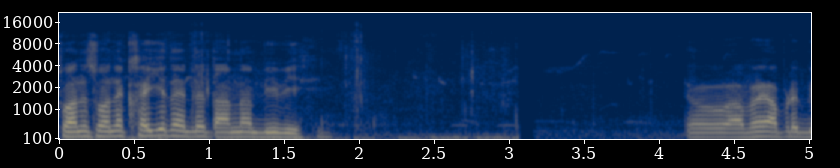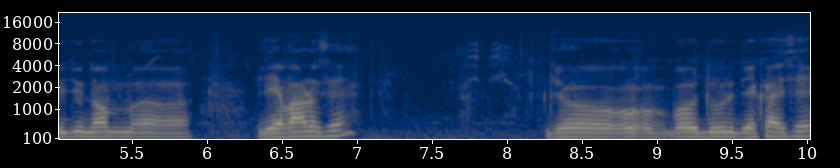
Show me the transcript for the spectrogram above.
સોને સોને ખાઈએ ને એટલે તારના બીવી છે. તો હવે આપણે બીજું નામ લેવાનું છે. જો બહુ દૂર દેખાય છે.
